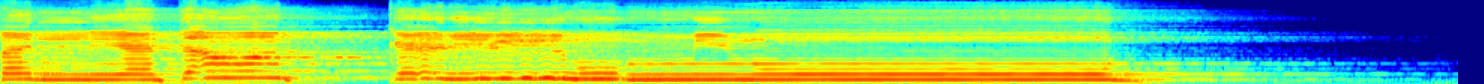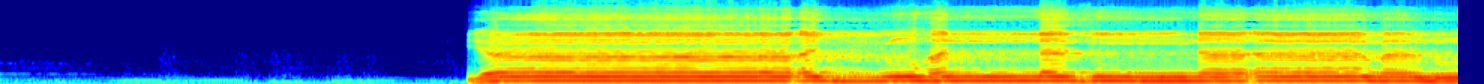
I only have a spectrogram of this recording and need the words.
فليتوكل المؤمنون. يا أيها الذين آمنوا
